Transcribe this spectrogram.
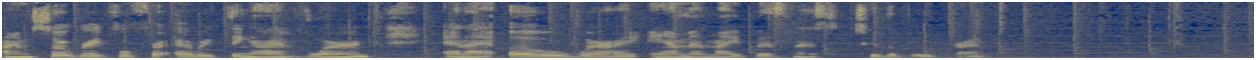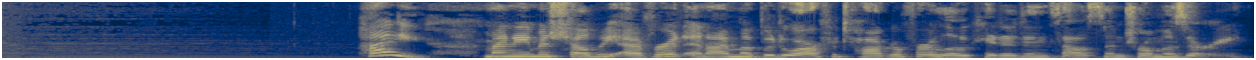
I'm so grateful for everything I have learned, and I owe where I am in my business to the blueprint. Hi, my name is Shelby Everett, and I'm a boudoir photographer located in South Central Missouri.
